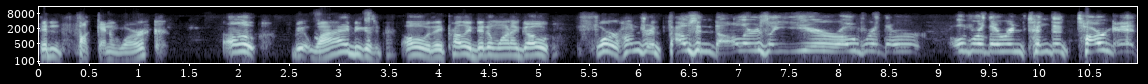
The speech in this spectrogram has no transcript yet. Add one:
Didn't fucking work. Oh, why? Because oh, they probably didn't want to go four hundred thousand dollars a year over their over their intended target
